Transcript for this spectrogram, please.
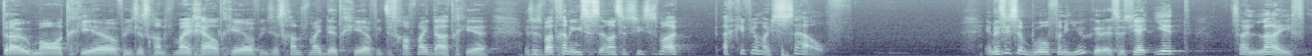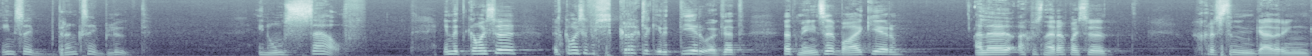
trou maat gee of Jesus gaan vir my geld gee of Jesus gaan vir my dit gee of Jesus gaan vir my dat gee. Is wat gaan Jesus en dan sê Jesus maar ek ek gee vir jou myself. En dis die simbool van die Eucharist, as jy eet sy lyf en sy drink sy bloed. en homself. En dit kan my so dit kan my so verskriklik irriteer ook dat dat mense baie keer hulle ek was nou reg by so Christian gathering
